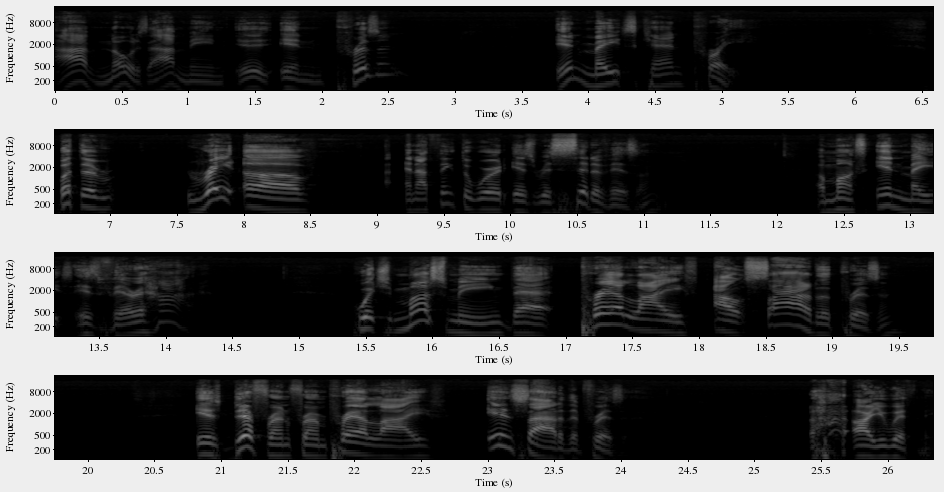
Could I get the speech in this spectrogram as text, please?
I've noticed, I mean, in prison, inmates can pray. But the rate of, and I think the word is recidivism, amongst inmates is very high, which must mean that prayer life outside of the prison is different from prayer life inside of the prison. Are you with me?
